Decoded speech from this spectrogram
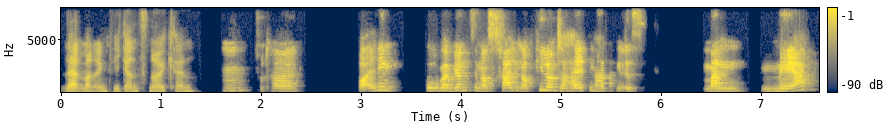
lernt man irgendwie ganz neu kennen. Mhm, total. Vor allen Dingen, worüber wir uns in Australien auch viel unterhalten hatten, ist, man merkt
